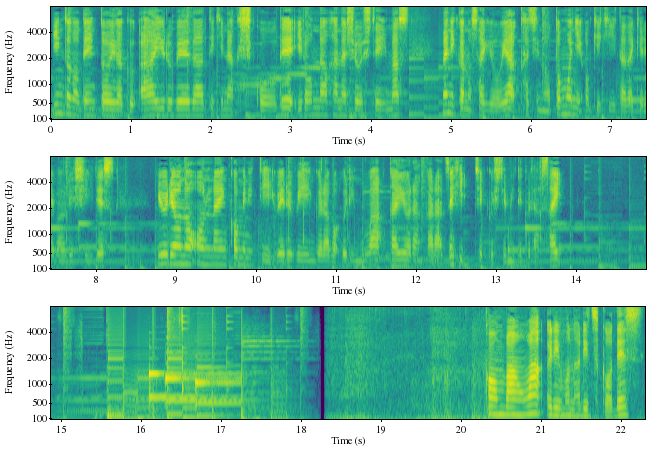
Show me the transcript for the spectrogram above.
インドの伝統医学アーユルベーダー的な思考でいろんなお話をしています。何かの作業や家事のお供にお聞きいただければ嬉しいです。有料のオンラインコミュニティウェルビーイングラボウリムは概要欄からぜひチェックしてみてください。こんばんは、うりものりつこです、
